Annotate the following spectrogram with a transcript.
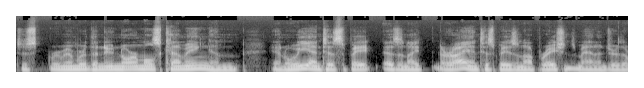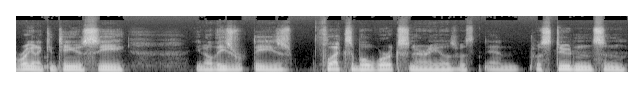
Just remember the new normal's coming, and and we anticipate as an or I anticipate as an operations manager that we're going to continue to see, you know, these these flexible work scenarios with and with students and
